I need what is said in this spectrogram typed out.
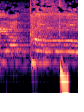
Zodiaco.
